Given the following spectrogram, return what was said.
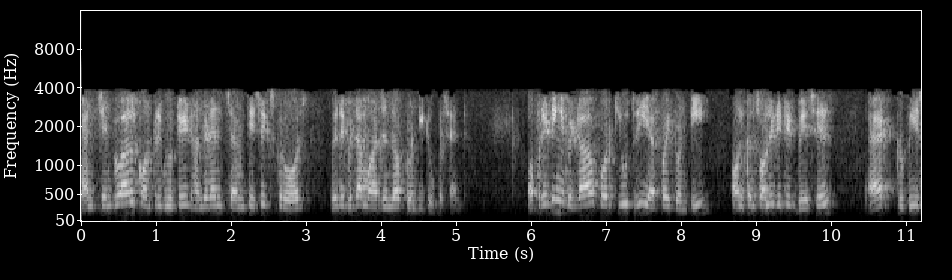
and Sidwal contributed 176 crores with EBITDA margins of 22%. Operating EBITDA for Q3 FY20 on consolidated basis at rupees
